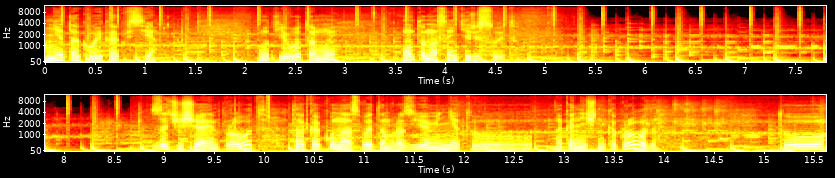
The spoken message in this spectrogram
не такой, как все. Вот его-то мы, он-то нас интересует. Зачищаем провод. Так как у нас в этом разъеме нету наконечника провода, то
